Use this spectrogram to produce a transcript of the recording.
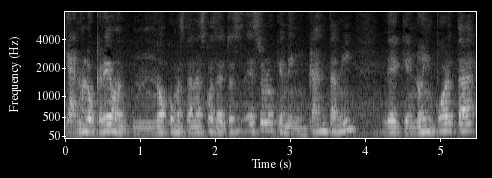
Ya no lo creo, no como están las cosas. Entonces eso es lo que me encanta a mí, de que no importa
